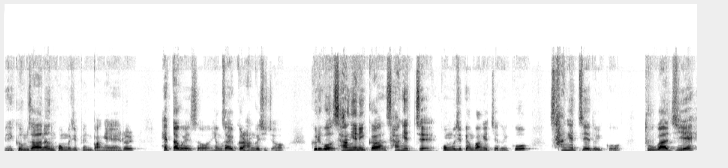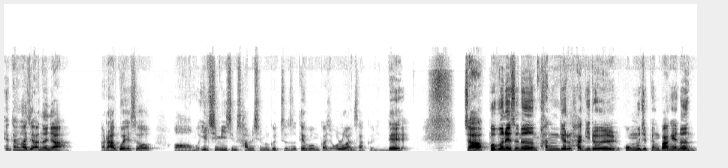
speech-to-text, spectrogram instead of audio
이 검사는 공무집행 방해를 했다고 해서 형사 입건을 한 것이죠. 그리고 상해니까 상해죄, 공무집행 방해죄도 있고 상해죄도 있고 두 가지에 해당하지 않느냐라고 해서 어, 뭐 1심, 2심, 3심을 거쳐서 대법원까지 올라간 사건인데 자, 법원에서는 판결 하기를 공무집행 방해는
